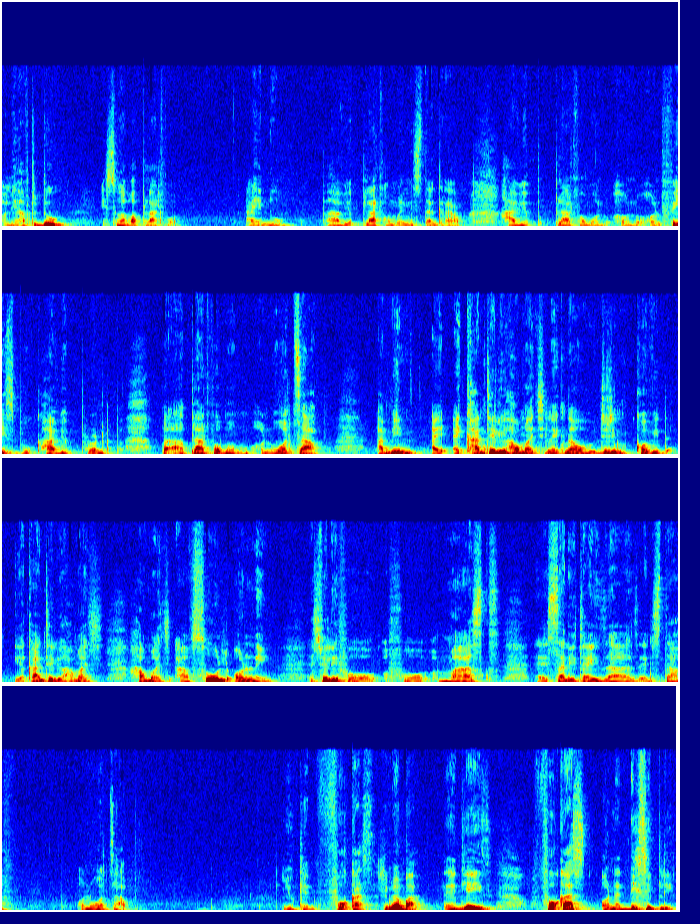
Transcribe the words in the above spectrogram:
All you have to do is to have a platform. I know. Have your platform on Instagram, have your platform on, on, on Facebook, have your product, platform on, on WhatsApp. I mean, I, I can't tell you how much, like now during COVID, I can't tell you how much how much I've sold online, especially for, for masks, uh, sanitizers, and stuff on WhatsApp. You can focus. Remember, the idea is focus on a discipline.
